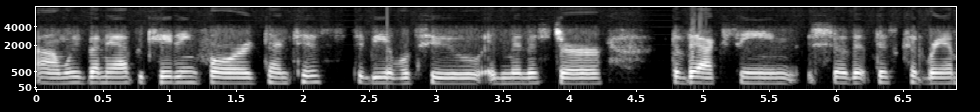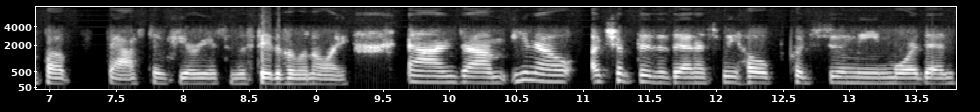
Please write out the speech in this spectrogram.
Um, we've been advocating for dentists to be able to administer the vaccine so that this could ramp up fast and furious in the state of Illinois. And, um, you know, a trip to the dentist, we hope, could soon mean more than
